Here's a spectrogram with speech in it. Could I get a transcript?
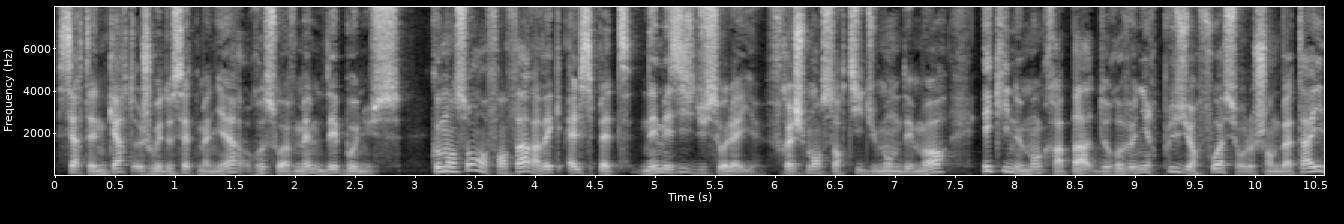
Certaines cartes jouées de cette manière reçoivent même des bonus. Commençons en fanfare avec Elspeth, Némésis du Soleil, fraîchement sortie du monde des morts et qui ne manquera pas de revenir plusieurs fois sur le champ de bataille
